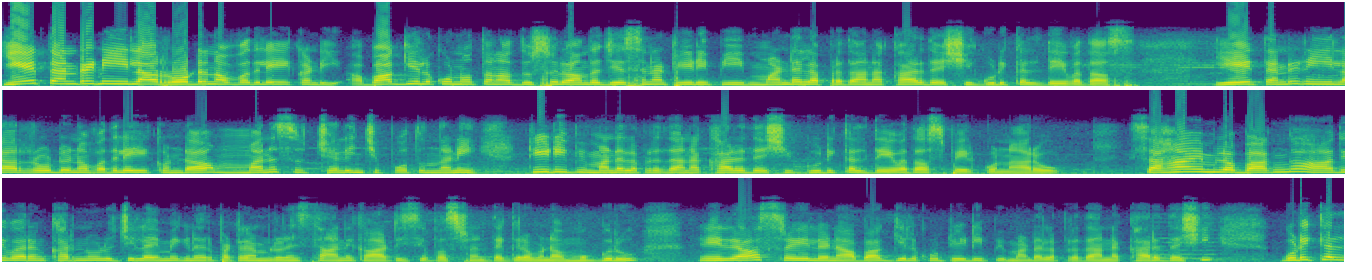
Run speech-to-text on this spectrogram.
ఏ తండ్రిని ఇలా రోడ్డున వదిలేయకండి. అభాగ్యులకు నూతన దుస్తులు అందజేసిన టీడీపీ మండల ప్రధాన కార్యదర్శి గుడికల్ దేవదాస్. ఏ తండ్రిని ఇలా రోడ్డున వదిలేయకుండా మనసు చలించిపోతుందని టీడీపీ మండల ప్రధాన కార్యదర్శి గుడికల్ దేవదాస్ పేర్కొన్నారు. సహాయంలో భాగంగా ఆదివారం కర్నూలు జిల్లా ఎమ్మిగినర్ పట్టణంలోని స్థానిక ఆర్టీసీ బస్టాండ్ దగ్గర ఉన్న ముగ్గురు నిరాశ్రయులైన అభాగ్యులకు టీడీపీ మండల ప్రధాన కార్యదర్శి గుడికల్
